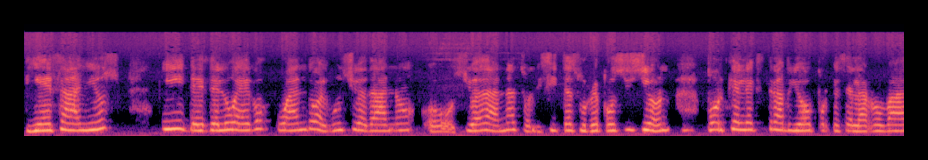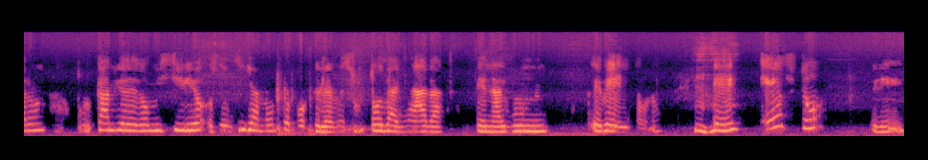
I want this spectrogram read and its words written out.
10 años y desde luego cuando algún ciudadano o ciudadana solicita su reposición porque le extravió, porque se la robaron, por cambio de domicilio o sencillamente porque le resultó dañada en algún evento. ¿no? Eh, esto, eh,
